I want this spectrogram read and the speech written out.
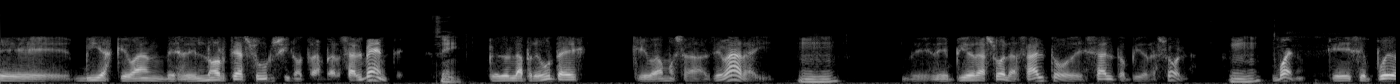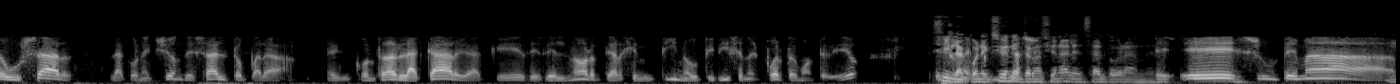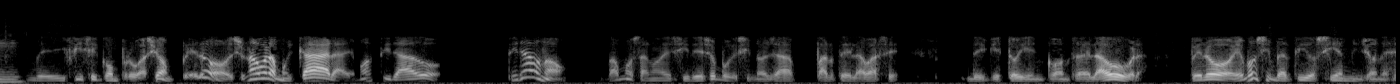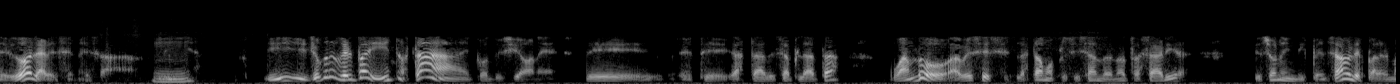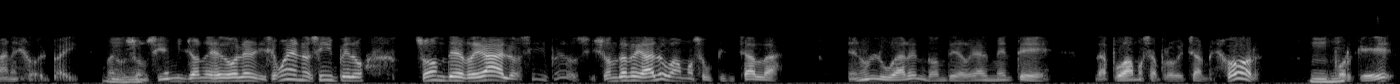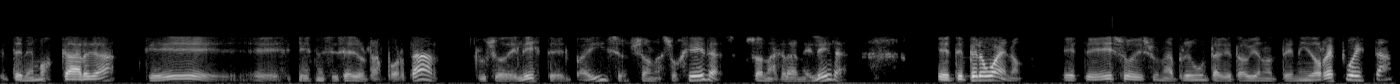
eh, vías que van desde el norte a sur sino transversalmente Sí. pero la pregunta es qué vamos a llevar ahí Ujú. de, de piedra sola a salto o de salto a piedra sola bueno que se pueda usar la conexión de salto para encontrar la carga que desde el norte argentino utiliza en el puerto de Montevideo Sí, la conexión internacional en Salto Grande. Eh, es un tema Mm. de difícil comprobación, pero es una obra muy cara. Hemos tirado, tirado no, vamos a no decir eso porque si no ya parte de la base de que estoy en contra de la obra. Pero hemos invertido 100 millones de dólares en esa Mm. línea. Y yo creo que el país no está en condiciones de este, gastar esa plata cuando a veces la estamos precisando en otras áreas que son indispensables para el manejo del país. Bueno, son 100 millones de dólares y dice, bueno, sí, pero son de regalo, sí, pero si son de regalo vamos a utilizarlas en un lugar en donde realmente las podamos aprovechar mejor, porque tenemos carga que eh, es necesario transportar, incluso del este del país, son zonas ojeras, zonas graneleras. Este, pero bueno, este, eso es una pregunta que todavía no ha tenido respuesta.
